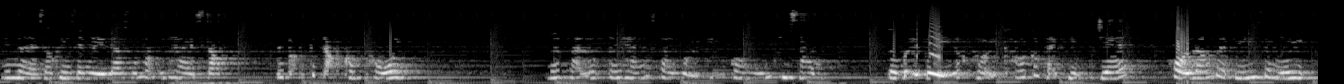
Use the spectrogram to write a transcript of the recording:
nhưng mà sau khi Stanley lao xuống mặt thứ hai xong, tôi vẫn kích động không thôi. Nhất là lúc thấy hắn xoay người kiểu con muốn chi xong, tôi bởi vì nhất thời khó có thể kiềm chế, hồi lớn về phía Stanley.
